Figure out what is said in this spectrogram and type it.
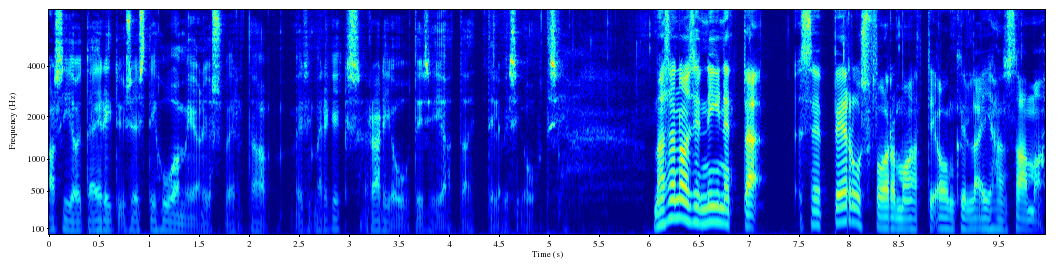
asioita erityisesti huomioon, jos vertaa esimerkiksi radiouutisia tai televisiouutisia? Mä sanoisin niin, että se perusformaatti on kyllä ihan sama.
